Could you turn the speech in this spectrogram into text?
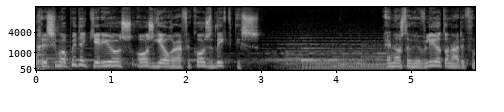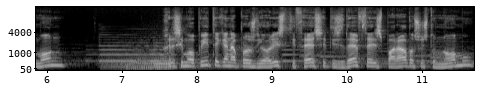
χρησιμοποιείται κυρίως ως γεωγραφικός δείκτης, ενώ στο βιβλίο των αριθμών χρησιμοποιείται για να προσδιορίσει τη θέση της δεύτερης παράδοσης του νόμου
